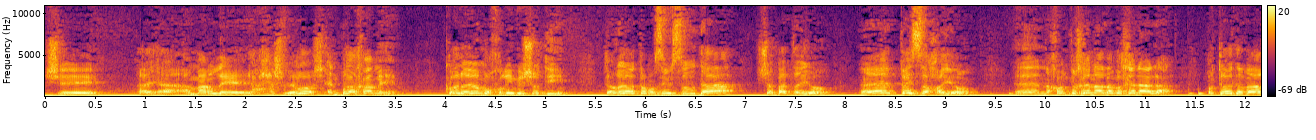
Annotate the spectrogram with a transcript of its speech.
שאמר לאחשוורוש, אין ברכה מהם. כל היום אוכלים ושותים. אתה רואה אותם עושים סעודה, שבת היום, אה, פסח היום, אה, נכון, וכן הלאה וכן הלאה. אותו דבר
